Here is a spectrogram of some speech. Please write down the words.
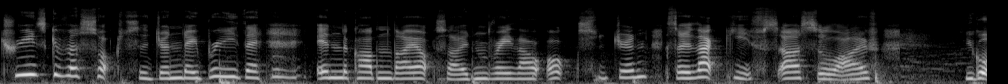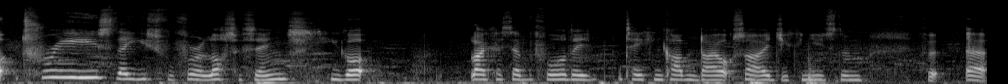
trees give us oxygen. They breathe in the carbon dioxide and breathe out oxygen. So that keeps us alive. You got trees, they're useful for a lot of things. You got like I said before, they taking carbon dioxide, you can use them for uh,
